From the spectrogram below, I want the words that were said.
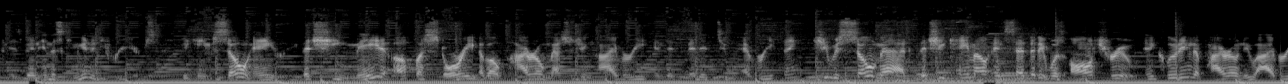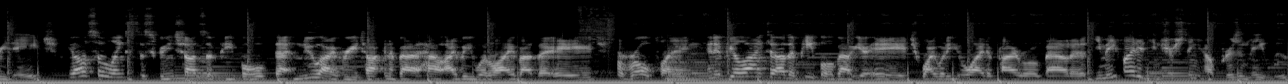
and has been in this community for years, became so angry that she made up a story about Pyro messaging Ivory and admitted to everything? She was so mad that she came out and said that it was all true, including that Pyro knew Ivory's age. He also links to screenshots of people that knew Ivory talking about how Ivory would lie about their age for role playing. And if you're lying to other people about your age, why wouldn't you lie to Pyro about it? You may find it interesting how Pyrocynical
